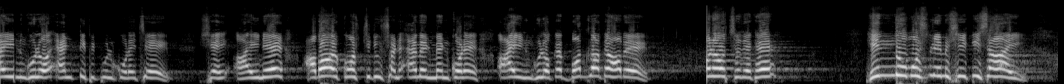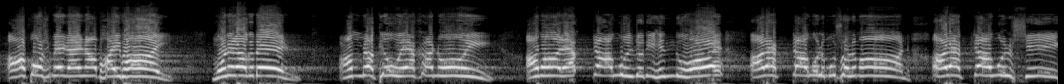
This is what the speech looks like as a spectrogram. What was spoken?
আইনগুলো অ্যান্টি পিপুল করেছে সেই আইনের আবার কনস্টিটিউশন অ্যামেন্ডমেন্ট করে আইনগুলোকে বদলাতে হবে মনে হচ্ছে দেখে হিন্দু মুসলিম শিখ ইসাই আপোষ মেটায় না ভাই ভাই মনে রাখবেন আমরা কেউ একা নই আমার একটা আঙুল যদি হিন্দু হয় আর একটা আঙুল মুসলমান আর একটা আঙুল শিখ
